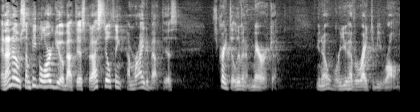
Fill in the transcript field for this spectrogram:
And I know some people argue about this, but I still think I'm right about this. It's great to live in America, you know, where you have a right to be wrong.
